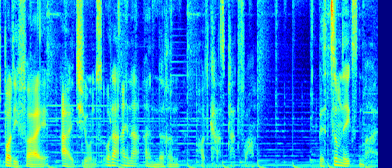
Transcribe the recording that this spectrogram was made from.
Spotify, iTunes oder einer anderen Podcast-Plattform. Bis zum nächsten Mal.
